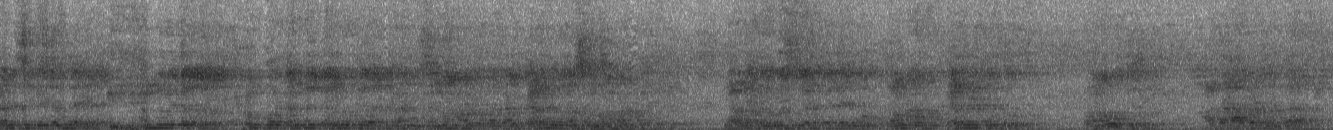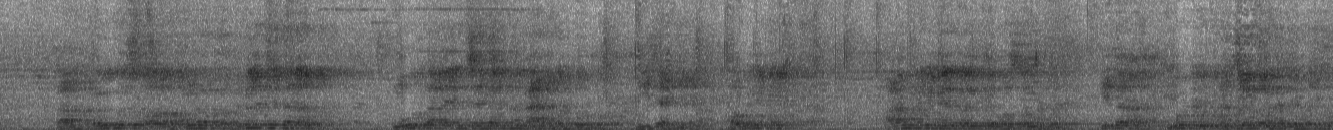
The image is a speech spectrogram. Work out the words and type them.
ಕನಸು ಏನಿದೆ ಅಂಗವಿಕಲರು, ಪ್ರಮುಖ ಗಂಗಲ್ ಗಂಗವಿಕಲರನ್ನು ನಾನು ಸನ್ಮಾನ ಮಾಡಬೇಕಾದ್ರೆ ಅವ್ರ ಕೆಳಗಡೆ ಸನ್ಮಾನ ಮಾಡಬೇಕಾಗ್ತದೆ. ಯಾವುದೇ ಕೈಗೋಷ್ಠಿಗಳ ಮೇಲೆ ನಾವು ಕವನ ಕೆಳಗಡೆ ಕೂತು ಕವನ ಹೋಗ್ತಿದ್ವಿ ಆ ಥರ ಅಂಗ ವಿಕಲಚೇತನರು ಮೂರು ಕಾಲೇಜಿನ ಸೈಕಲ್ನ ಮೇಲೆ ಬರ್ಬೋದು ಈಸಿಯಾಗಿ ಅವರಿಗೆ ಆರಾಮಾಗಿ ಮೇಲೆ ಬರಲಿಕ್ಕೆ ವ್ಯವಸ್ಥೆ ಮಾಡ್ತಾರೆ ಈ ಥರ ನೋಡಿ ನಮ್ಮ ಅಜ್ಜಿಯವರು ಮನೆಯಲ್ಲಿ ಇವತ್ತು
